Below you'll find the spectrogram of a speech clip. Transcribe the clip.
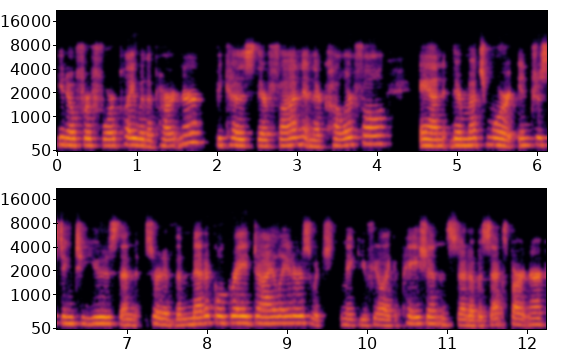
you know, for foreplay with a partner because they're fun and they're colorful and they're much more interesting to use than sort of the medical grade dilators, which make you feel like a patient instead of a sex partner.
